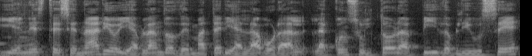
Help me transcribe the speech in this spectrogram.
Y en este escenario y hablando de materia laboral, la consultora PwC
